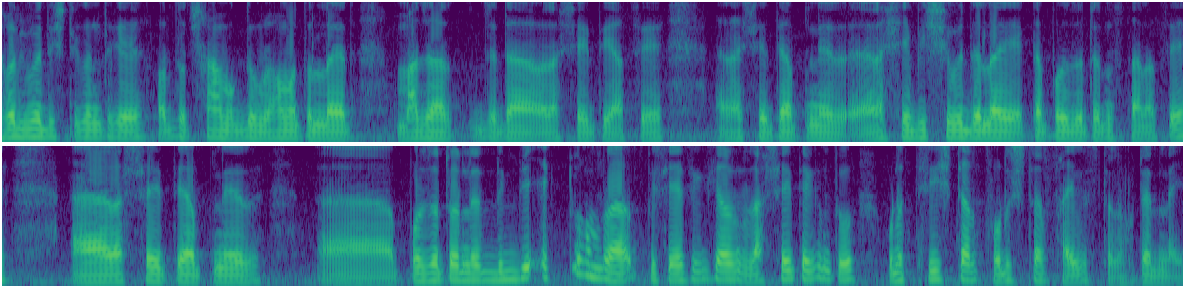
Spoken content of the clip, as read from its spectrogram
ধর্মীয় দৃষ্টিকোণ থেকে অর্থাৎ শাহ মকদুম রহমতুল্লাহের মাজার যেটা রাজশাহীতে আছে রাজশাহীতে আপনার রাজশাহী বিশ্ববিদ্যালয়ে একটা পর্যটন স্থান আছে রাজশাহীতে আপনার পর্যটনের দিক দিয়ে একটু আমরা পিছিয়ে আছি, কারণ রাজশাহীতে কিন্তু কোনো three star four star five star hotel নাই।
